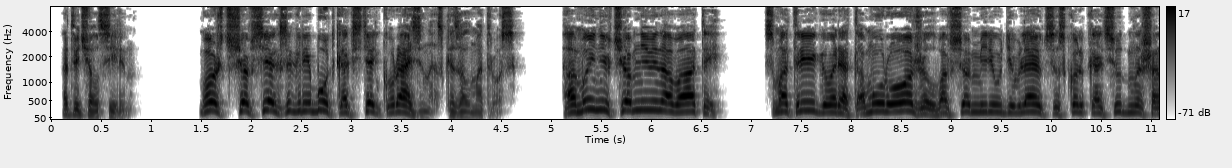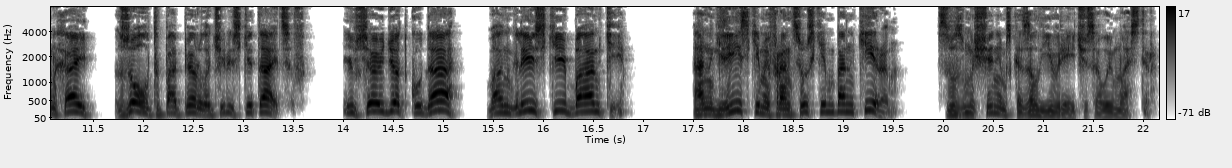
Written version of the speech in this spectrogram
— отвечал Силин. «Может, еще всех загребут, как Стеньку Разина», — сказал матрос. «А мы ни в чем не виноваты. Смотри, — говорят, — Амур ожил, во всем мире удивляются, сколько отсюда на Шанхай золото поперло через китайцев. И все идет куда? В английские банки. Английским и французским банкирам, с возмущением сказал еврей, часовой мастер.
